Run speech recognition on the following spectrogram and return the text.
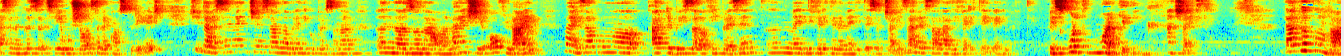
astfel încât să-ți fie ușor să le construiești. Și de asemenea, ce înseamnă brandingul personal în zona online și offline, mai exact cum uh, ar trebui să fii prezent în diferitele medii de socializare sau la diferite evenimente. Pe scurt, marketing. Așa este. Dacă cumva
